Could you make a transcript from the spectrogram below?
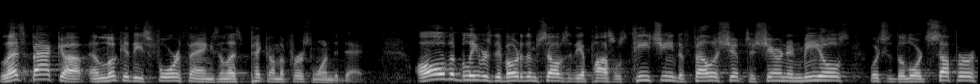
let's back up and look at these four things, and let's pick on the first one today. All the believers devoted themselves to the apostles' teaching, to fellowship, to sharing in meals, which is the Lord's Supper,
